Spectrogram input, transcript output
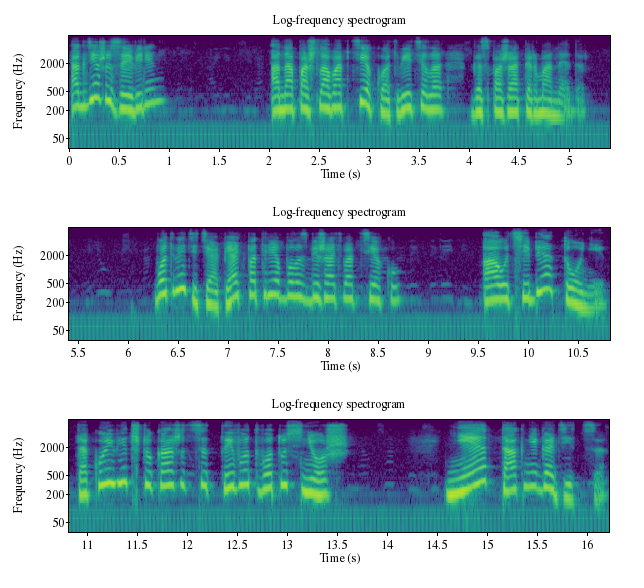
«А где же Зеверин?» «Она пошла в аптеку», — ответила госпожа Перманедер. «Вот видите, опять потребовалось бежать в аптеку. А у тебя, Тони, такой вид, что, кажется, ты вот-вот уснешь. Нет, так не годится.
